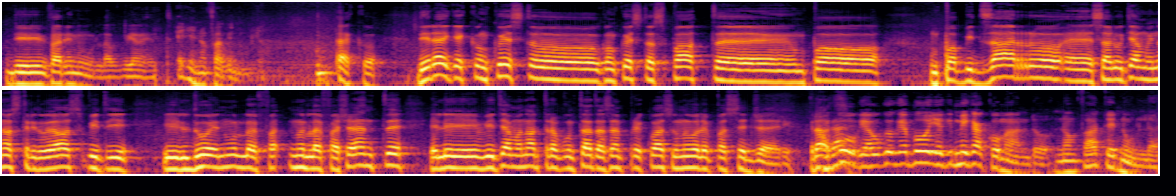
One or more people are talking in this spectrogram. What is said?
di fare nulla, ovviamente. E di non fare nulla. Ecco, direi che con questo, con questo spot eh, un po', un po' bizzarro. Eh, salutiamo i nostri due ospiti, il 2 Nulla e, Fa- Nulla e Facente, e li invitiamo a un'altra puntata sempre qua su Nuvole e Passeggeri. Grazie. Auguri, auguri a voi e mi raccomando, non fate nulla,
